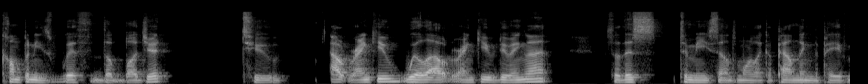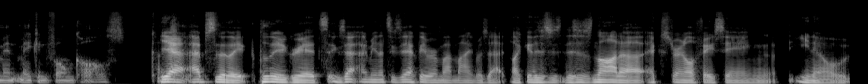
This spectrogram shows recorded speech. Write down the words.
companies with the budget to outrank you will outrank you doing that. So this to me sounds more like a pounding the pavement, making phone calls. Yeah, absolutely. Completely agree. It's exact. I mean, that's exactly where my mind was at. Like this is this is not a external facing, you know,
